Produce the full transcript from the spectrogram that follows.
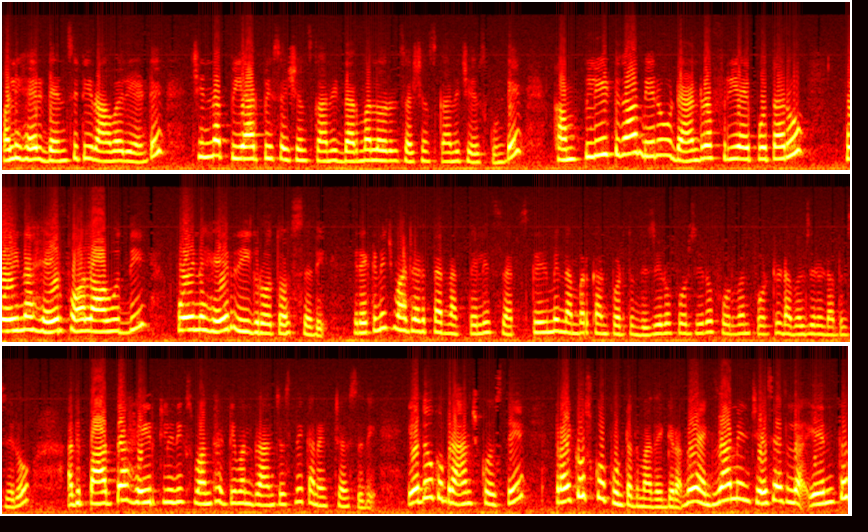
మళ్ళీ హెయిర్ డెన్సిటీ రావాలి అంటే చిన్న పిఆర్పి సెషన్స్ కానీ డర్మలోరల్ సెషన్స్ కానీ చేసుకుంటే కంప్లీట్గా మీరు డాండ్రఫ్ ఫ్రీ అయిపోతారు. పోయిన హెయిర్ ఫాల్ ఆగుద్ది పోయిన హెయిర్ రీగ్రోత్ వస్తుంది. మీరు ఎక్కడి నుంచి మాట్లాడుతున్నారు నాకు తెలియదు సార్. స్క్రీన్ మీద నెంబర్ కనపడుతుంది. Zero four zero four one four two double zero double zero. అది Partha hair clinics one thirty one బ్రాంచెస్ని కనెక్ట్ చేస్తుంది. ఏదో ఒక బ్రాంచ్కి వస్తే ట్రైకోస్కోప్ ఉంటుంది మా దగ్గర. మేము ఎగ్జామిన్ చేసి అసలు ఎంత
